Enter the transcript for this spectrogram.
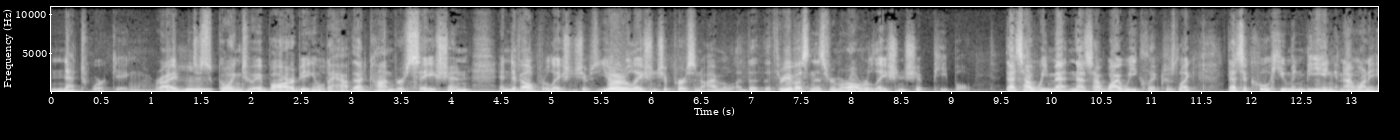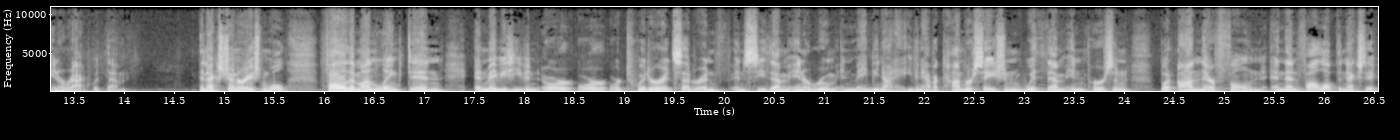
networking, right? Mm-hmm. Just going to a bar, being able to have that conversation and develop relationships. You're a relationship person. I'm the, the three of us in this room are all relationship people. That's how we met, and that's how why we clicked. Was like that's a cool human being, and I want to interact with them. The next generation will follow them on LinkedIn and maybe even or or, or Twitter, et cetera, and, and see them in a room and maybe not even have a conversation with them in person, but on their phone, and then follow up the next day.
